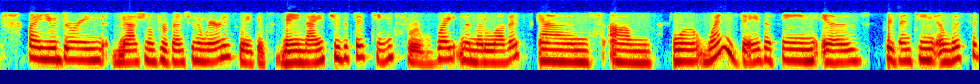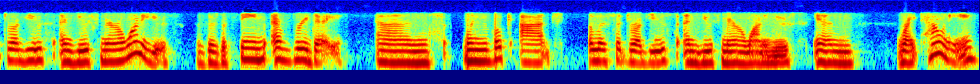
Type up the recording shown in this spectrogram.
by you during National Prevention Awareness Week. It's May 9th through the 15th. So we're right in the middle of it. And um, for Wednesday, the theme is preventing illicit drug use and youth marijuana use. There's a theme every day. And when you look at illicit drug use and youth marijuana use in Wright County,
